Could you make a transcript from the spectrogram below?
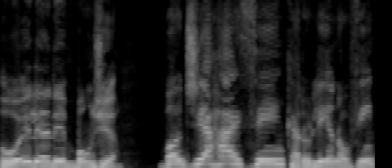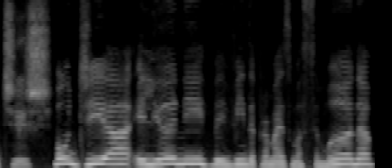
Oi, Eliane, bom dia. Bom dia, Heisen, Carolina, ouvintes. Bom dia, Eliane, bem-vinda para mais uma semana.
